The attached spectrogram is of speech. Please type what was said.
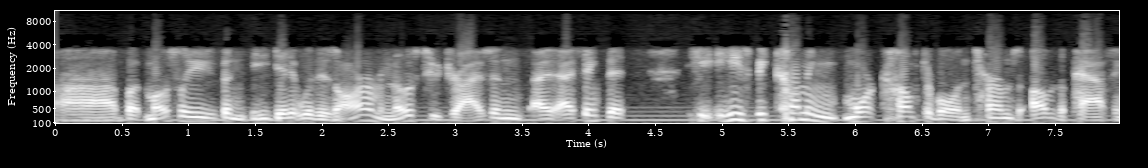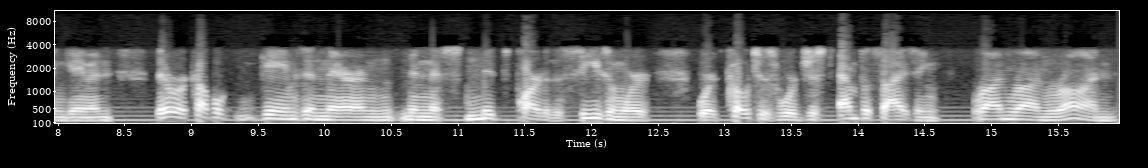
Uh, but mostly he's been he did it with his arm in those two drives, and I, I think that he, he's becoming more comfortable in terms of the passing game. And there were a couple games in there in, in this mid part of the season where where coaches were just emphasizing run, run, run,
